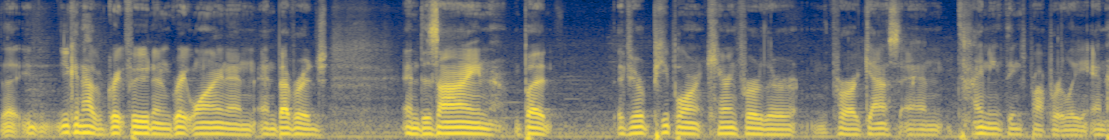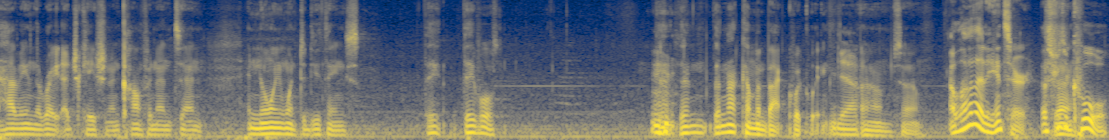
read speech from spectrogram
that you, can have great food and great wine and, and beverage and design, but if your people aren't caring for their for our guests and timing things properly and having the right education and confidence and, and knowing when to do things, they they will they're, Mhm. they're, they're not coming back quickly. Yeah. Um, so I love that answer. That's really Yeah. cool.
